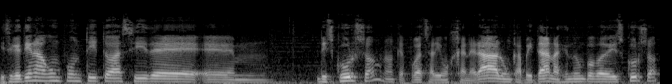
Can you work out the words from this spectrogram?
y sí que tiene algún puntito así de em, discurso, ¿no? que puede salir un general, un capitán haciendo un poco de discurso,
